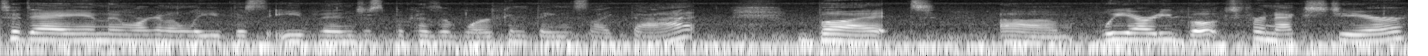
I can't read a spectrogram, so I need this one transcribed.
today and then we're gonna leave this evening just because of work and things like that. But Um, we already booked for next year.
